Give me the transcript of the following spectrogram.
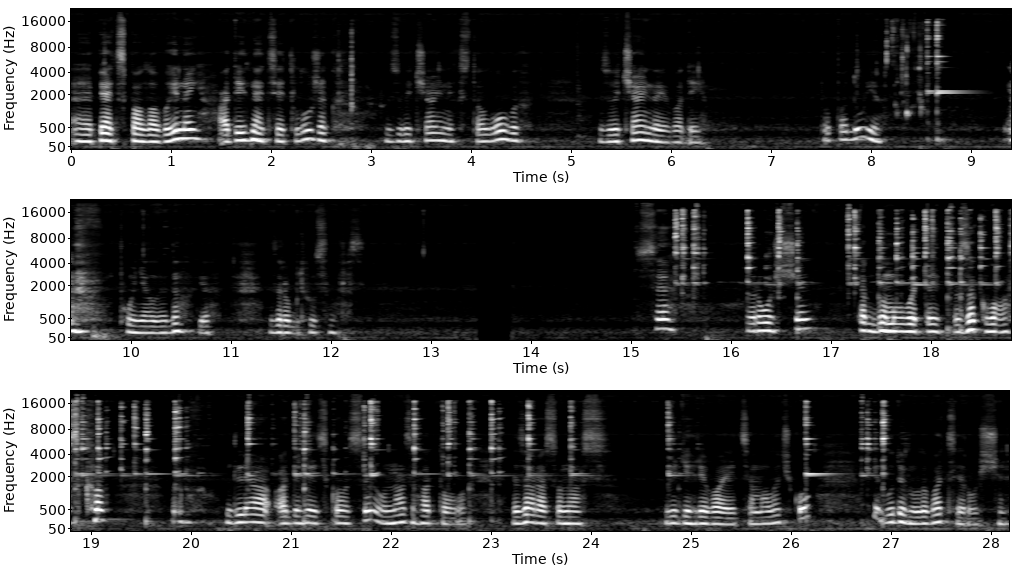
5,5, 11 ложок звичайних столових звичайної води. Попаду я? Поняли, да? Я зроблю зараз. Все, розчин, так би мовити, закваска для адигейського сиру у нас готова. Зараз у нас відігрівається молочко і будемо вливати цей розчин.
